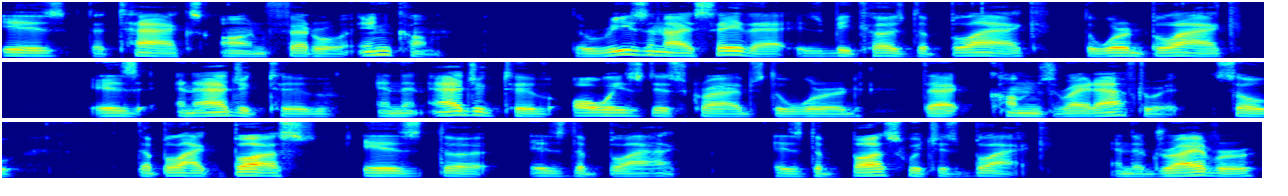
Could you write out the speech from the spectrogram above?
is the tax on federal income. The reason I say that is because the black, the word black, is an adjective, and an adjective always describes the word that comes right after it. So the black bus is the is the black is the bus which is black, and the driver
